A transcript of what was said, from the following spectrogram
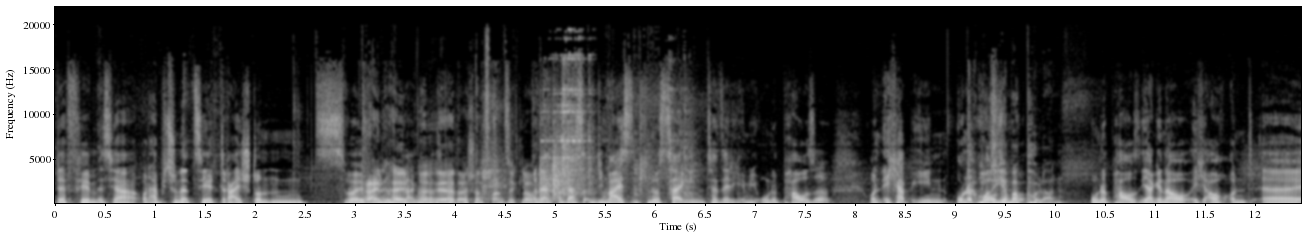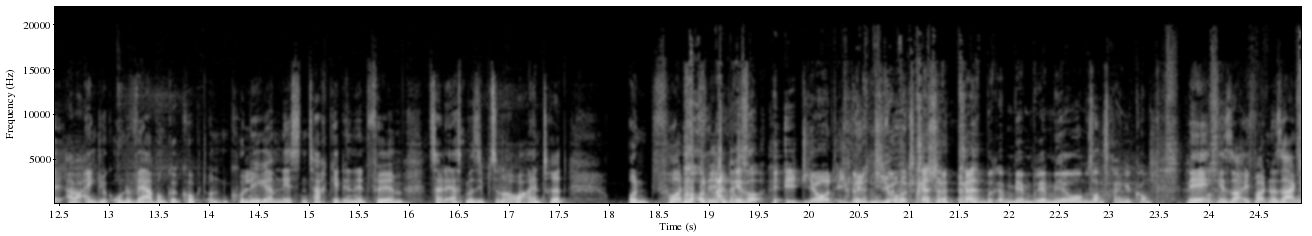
der Film ist ja, oder habe ich schon erzählt, drei Stunden zwölf Minuten Dreieinhalb, lang ne? so. Ja, drei Stunden 20, glaube Und, ich. das, und, das, und die meisten Kinos zeigen ihn tatsächlich irgendwie ohne Pause. Und ich habe ihn ohne Pause. muss ich aber pullern. Ohne Pause, ja genau, ich auch. Und äh, aber ein Glück ohne Werbung geguckt. Und ein Kollege am nächsten Tag geht in den Film, zahlt erstmal 17 Euro Eintritt. Und vor dem Und Film. André so, Idiot, ich bin Idiot. Presse, Premiere umsonst reingekommen. Nee, ich, ich wollte nur sagen,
